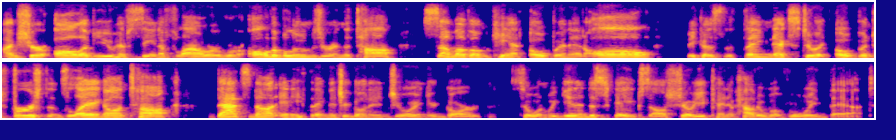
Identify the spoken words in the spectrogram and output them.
I'm sure all of you have seen a flower where all the blooms are in the top. Some of them can't open at all because the thing next to it opened first and's laying on top. That's not anything that you're going to enjoy in your garden. So when we get into scapes, I'll show you kind of how to avoid that.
